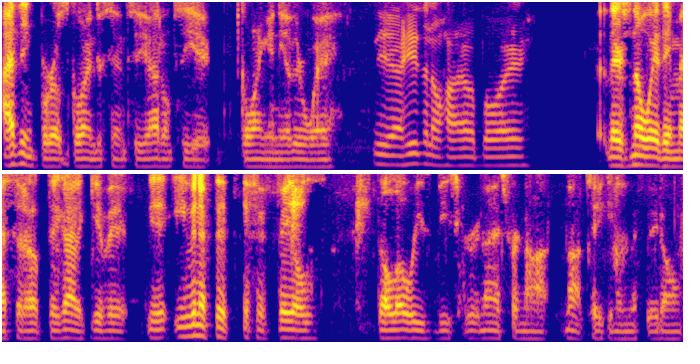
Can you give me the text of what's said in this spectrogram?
I think Burrow's going to Cincy. I don't see it going any other way. Yeah, he's an Ohio boy. there's no way they mess it up. They got to give it, even if it if it fails, they'll always be scrutinized for not not taking him if they don't.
